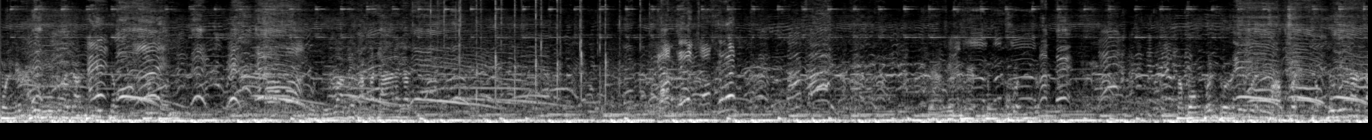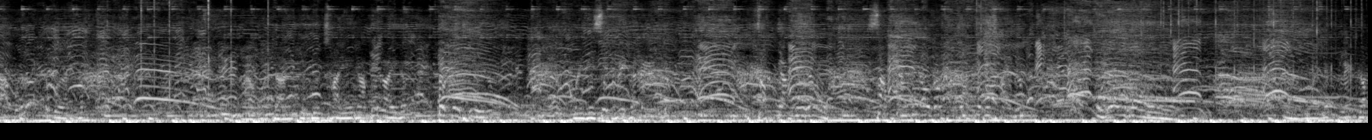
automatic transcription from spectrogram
มวยเล็กคู่นี้ก็อาจารย์นิดมาถือว่าไม่ธรรมดานะครับออกคืนออกคืนอยางเล็กไม่คนครับมามองเผินๆด้วยความเผ็ดกับบุรีหน้าตาเบื่อเบื่อครับอาจารย์กิติชัยงามวิไลครับต้นเวทีครัไม่รู้สึกให้คะแนนครับ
